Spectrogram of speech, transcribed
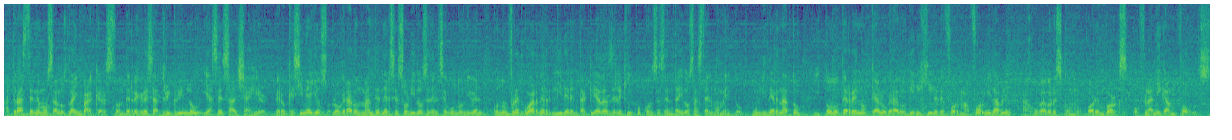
Atrás tenemos a los linebackers, donde regresa Drew Greenlow y Aces Al-Shahir, pero que sin ellos lograron mantenerse sólidos en el segundo nivel, con un Fred Warner líder en tacleadas del equipo con 62 hasta el momento, un líder nato y todoterreno que ha logrado dirigir de forma formidable a jugadores como Oren Burks o Flanagan Fowles.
